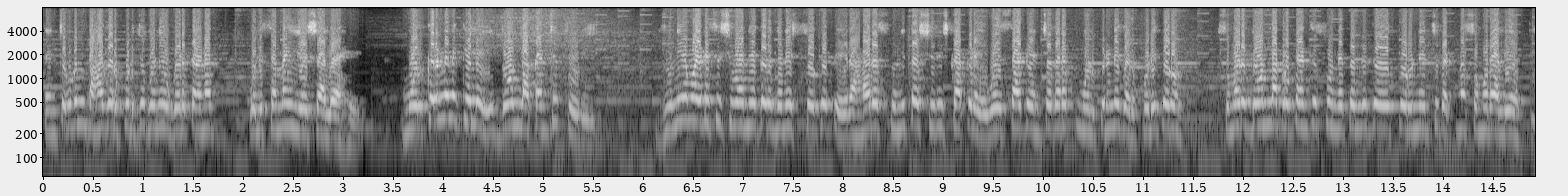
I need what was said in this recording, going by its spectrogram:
त्यांच्याकडून दहा घरफोडीचे गुन्हे उघड करण्यात पोलिसांना यश आले आहे. मोलकर्णीने केली दोन लाखांची चोरी. जुनी एमआयडीसी शिवाजीनगर गणेश चौक येथे राहणाऱ्या सुनीता शिरीष काकडे वय साठ यांच्या घरात मोलकरीने घरफोडी करून सुमारे दोन लाख रुपयांचे सोने तंदे चोरून यांची घटना समोर आली होती.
